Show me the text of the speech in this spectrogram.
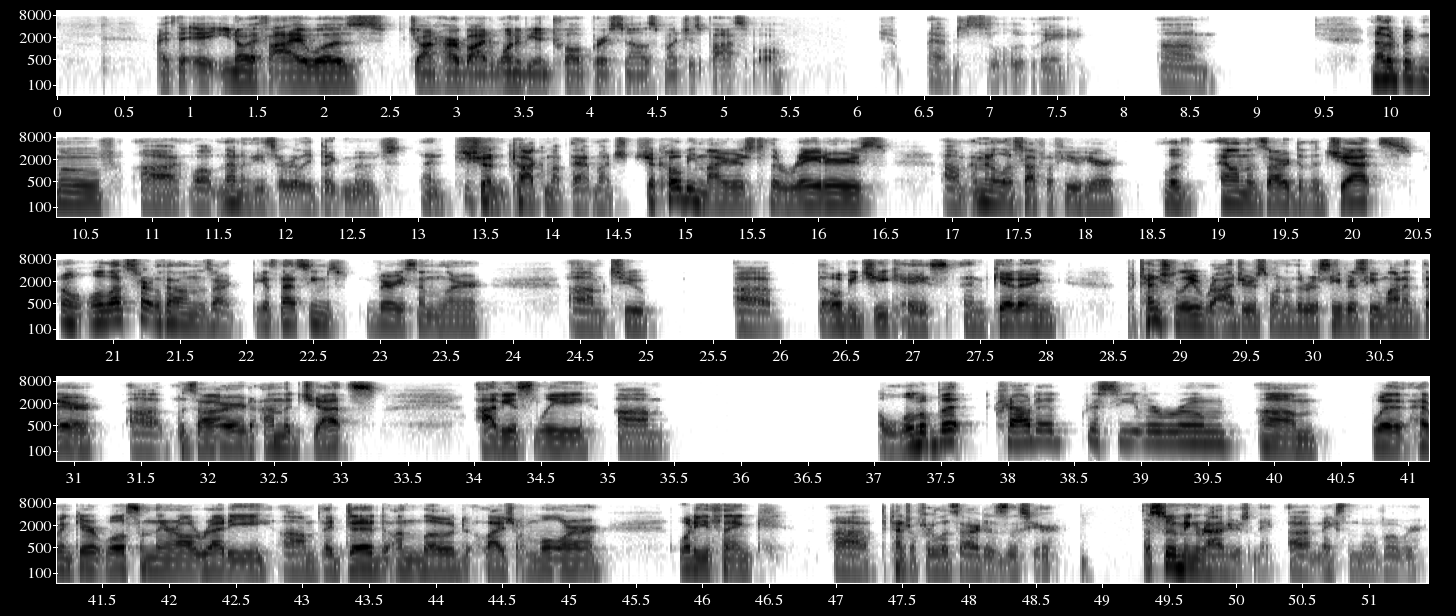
I think you know if I was John Harbaugh, I'd want to be in 12 personnel as much as possible. Yep, absolutely. Um, another big move. Uh, well, none of these are really big moves. I shouldn't talk them up that much. Jakobi Meyers to the Raiders. Um, I'm going to list off a few here. Le- Allen Lazard to the Jets. Oh, well, let's start with Allen Lazard because that seems very similar um, to uh, the OBJ case and getting potentially Rodgers, one of the receivers he wanted there. Uh, Lazard on the Jets, obviously um, a little bit crowded receiver room um, with having Garrett Wilson there already. Um, they did unload Elijah Moore. What do you think uh, potential for Lazard is this year, assuming Rodgers uh, makes the move over?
